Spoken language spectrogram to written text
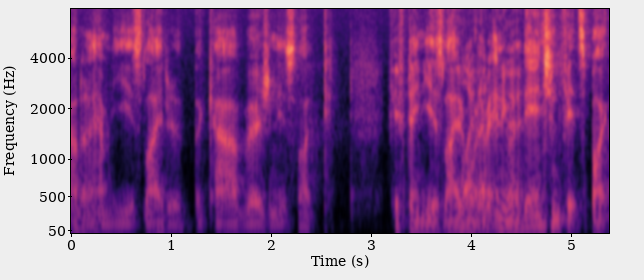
I don't know how many years later the car version is like. 15 years later, or Later, whatever. Anyway, yeah. the engine fits like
